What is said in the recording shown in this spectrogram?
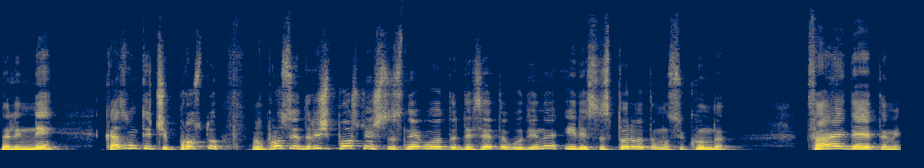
Нали? Не. Казвам ти, че просто въпросът е дали ще почнеш с неговата 10-та година или с първата му секунда. Това е идеята ми.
